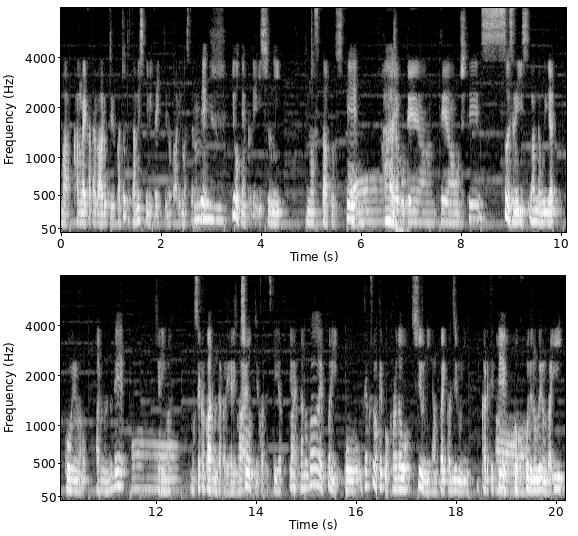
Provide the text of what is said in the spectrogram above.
まあ、考え方があるというか、ちょっと試してみたいっていうのがありましたので、うん。両店舗で一緒に今スタートして、はい。あじゃあご提案、提案をして、そうですね、いあのやこういうのあるので、やりませっかくあるんだからやりましょうという形でやってみたのが、やっぱりこうお客様は結構体を週に何回かジムに行かれてて、こうここで飲めるのがいい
